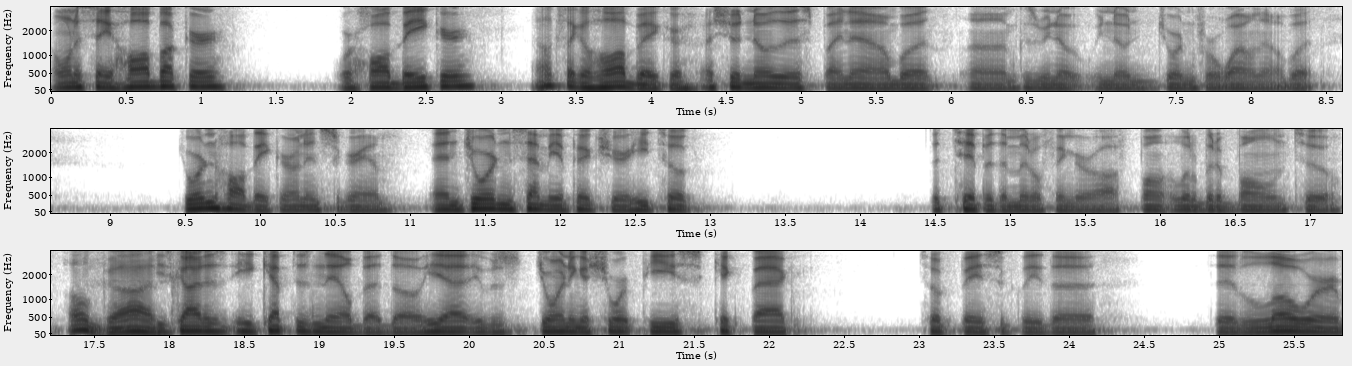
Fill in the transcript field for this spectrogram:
I want to say Hawbucker or Haw Baker. That looks like a haw baker. I should know this by now, but um, because we know we know Jordan for a while now, but Jordan Hallbaker on Instagram, and Jordan sent me a picture. He took the tip of the middle finger off, bone, a little bit of bone too. Oh God! He's got his he kept his nail bed though. He had it was joining a short piece, kicked back, took basically the the lower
